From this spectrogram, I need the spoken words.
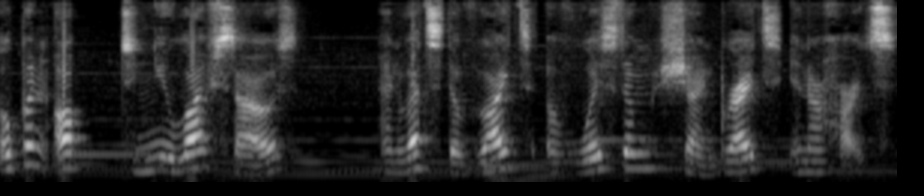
open up to new lifestyles, and let the light of wisdom shine bright in our hearts.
